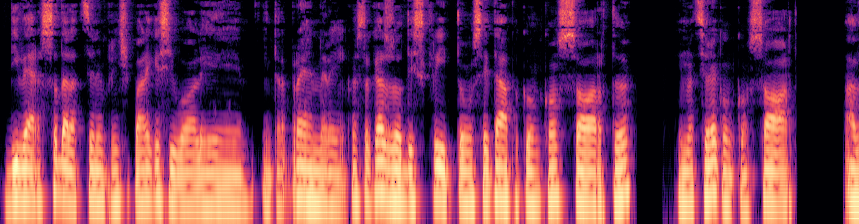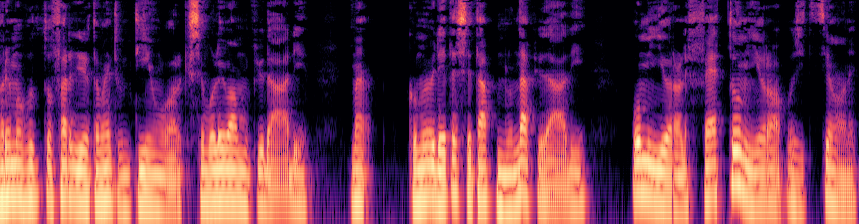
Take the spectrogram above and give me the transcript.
diversa dall'azione principale che si vuole intraprendere. In questo caso ho descritto un setup con consort, un'azione con consort. Avremmo potuto fare direttamente un teamwork se volevamo più dadi ma come vedete il setup non dà più dadi, o migliora l'effetto o migliora la posizione.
